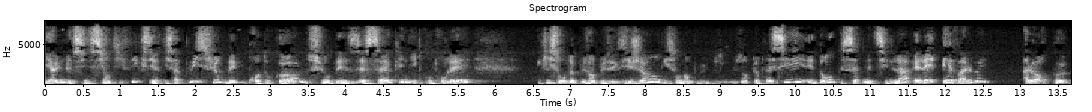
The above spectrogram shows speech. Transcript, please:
y a une médecine scientifique, c'est-à-dire qui s'appuie sur des protocoles, sur des essais cliniques contrôlés, qui sont de plus en plus exigeants, qui sont de plus en plus précis, et donc cette médecine-là, elle est évaluée. Alors que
